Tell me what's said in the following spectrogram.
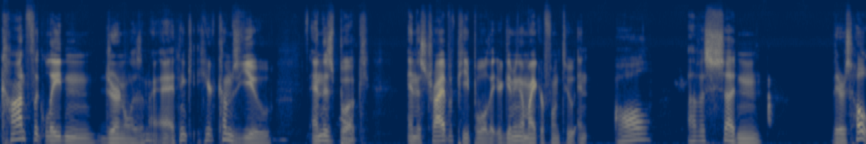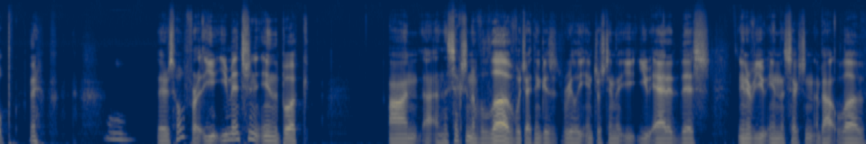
conflict laden journalism. I, I think here comes you and this book and this tribe of people that you're giving a microphone to, and all of a sudden there's hope. There's hope for it. You, you mentioned in the book on uh, the section of love, which I think is really interesting that you, you added this interview in the section about love.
